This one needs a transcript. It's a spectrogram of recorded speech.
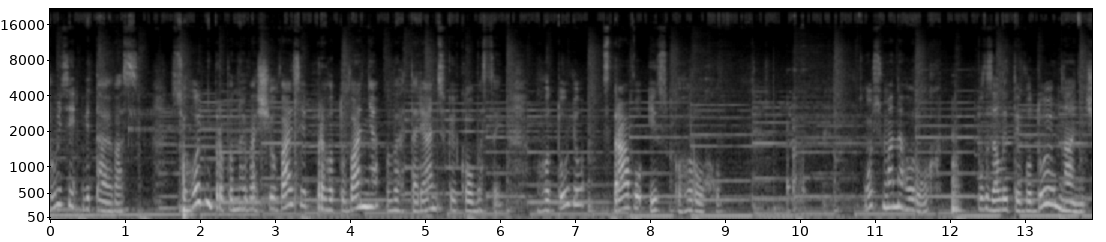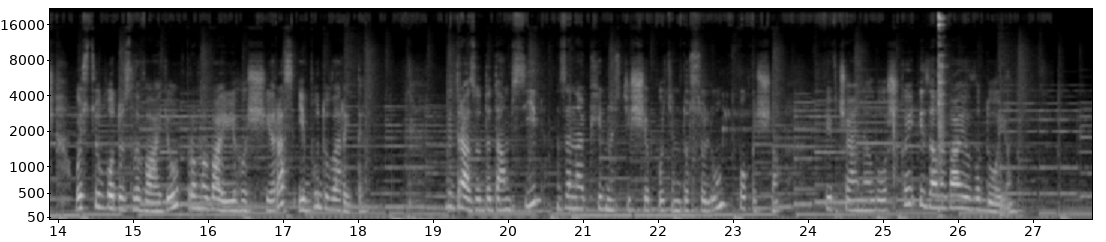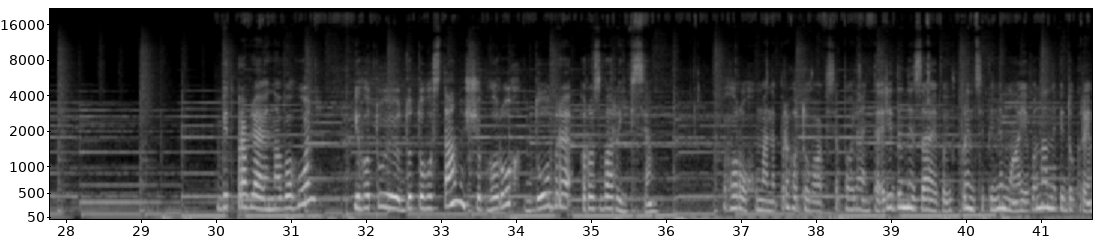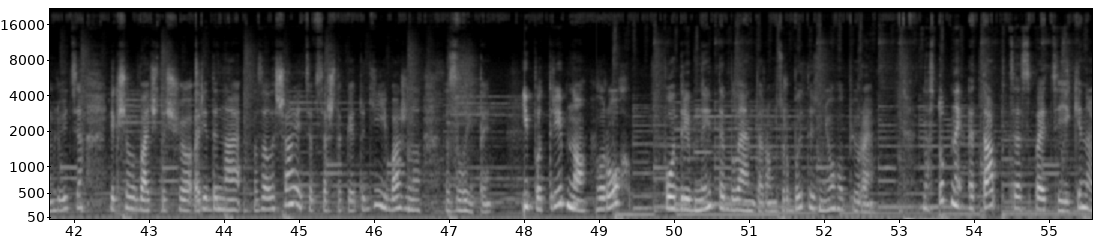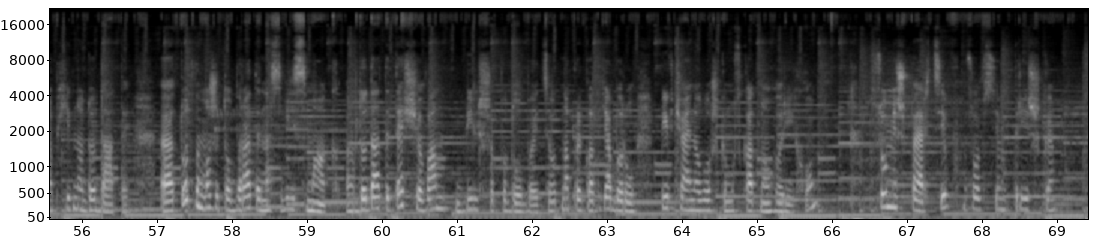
Друзі, вітаю вас! Сьогодні пропоную вашій увазі приготування вегетаріанської ковбаси. Готую страву із гороху. Ось в мене горох. Був залитий водою на ніч. Ось цю воду зливаю, промиваю його ще раз і буду варити. Відразу додам сіль, за необхідності ще потім досолю, поки що пів чайної ложки і заливаю водою. Відправляю на вогонь і готую до того стану, щоб горох добре розварився. Горох у мене приготувався. Погляньте, рідини зайвої, в принципі, немає, вона не відокремлюється. Якщо ви бачите, що рідина залишається, все ж таки, тоді її бажано злити. І потрібно горох подрібнити блендером, зробити з нього пюре. Наступний етап це спеції, які необхідно додати. Е, Тут ви можете обирати на свій смак, е, додати те, що вам більше подобається. От, Наприклад, я беру пів чайної ложки мускатного горіху, суміш перців зовсім трішки.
